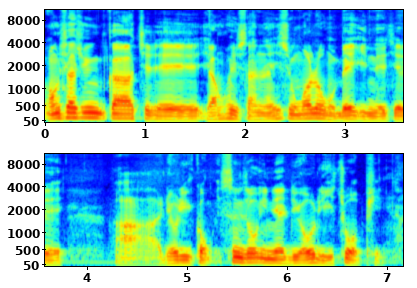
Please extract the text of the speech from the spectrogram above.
王霞军甲即个杨惠山呢，迄阵我拢有买因的即个。啊，琉璃工，甚至因的琉璃作品啊，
